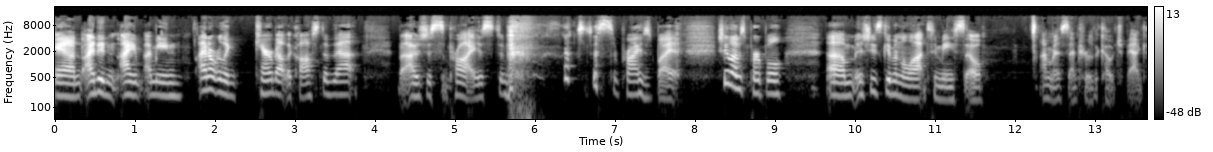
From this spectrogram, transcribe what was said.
and I didn't. I I mean, I don't really care about the cost of that, but I was just surprised. I was just surprised by it. She loves purple, um, and she's given a lot to me, so I'm gonna send her the Coach bag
